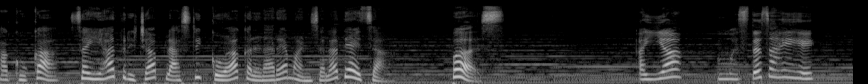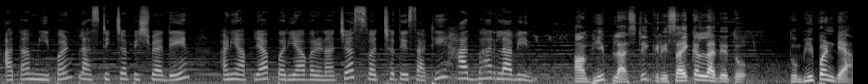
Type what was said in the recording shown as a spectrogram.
हा खोका सह्याद्रीच्या प्लास्टिक गोळा करणाऱ्या माणसाला द्यायचा. बस. अय्या मस्तच आहे हे. आता मी पण प्लास्टिकच्या पिशव्या देईन आणि आपल्या पर्यावरणाच्या स्वच्छतेसाठी हातभार लावीन. आम्ही प्लास्टिक रिसायकलला देतो. तुम्ही पण द्या.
